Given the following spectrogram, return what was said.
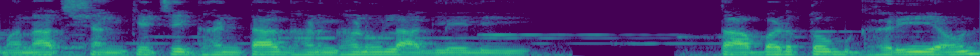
मनात शंकेची घंटा घणघणू लागलेली. ताबडतोब घरी येऊन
